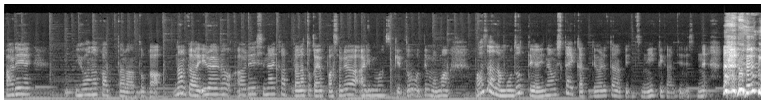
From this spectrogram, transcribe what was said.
あれ言わなかったらとかなんかいろいろあれしなかったらとかやっぱそれはありますけどでもまあわざわざ戻ってやり直したいかって言われたら別にって感じですね。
